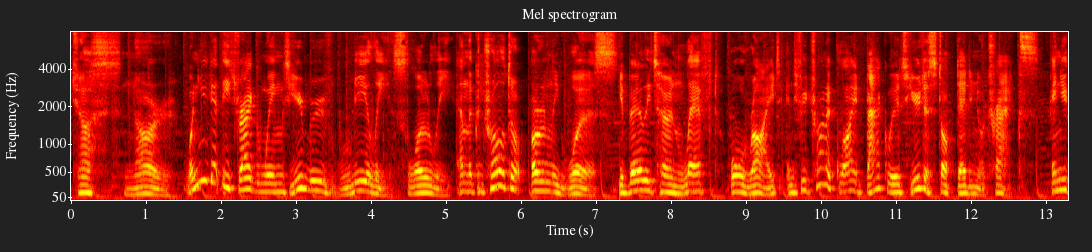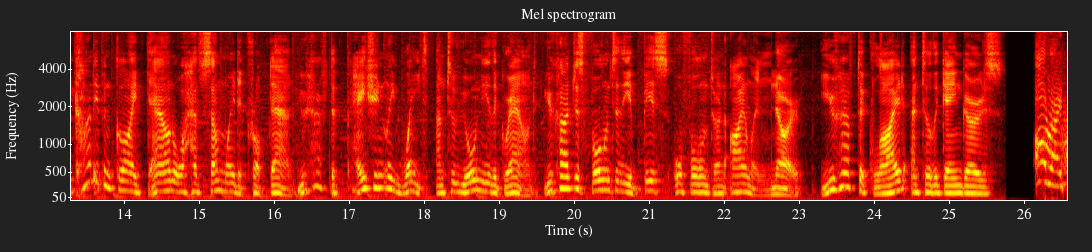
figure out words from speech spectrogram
Just no. When you get these dragon wings, you move really slowly, and the controls are only worse. You barely turn left or right, and if you try to glide backwards, you just stop dead in your tracks. And you can't even glide down or have some way to drop down. You have to patiently wait until you're near the ground. You can't just fall into the abyss or fall into an island. No. You have to glide until the game goes, Alright!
